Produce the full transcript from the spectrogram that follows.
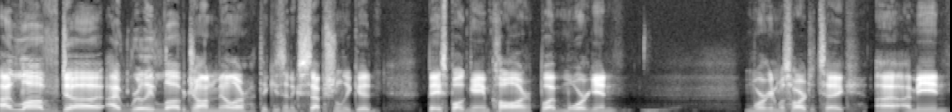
I loved, uh, I really love Jon Miller. I think he's an exceptionally good baseball game caller. But Morgan, Morgan was hard to take. Uh, I mean,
